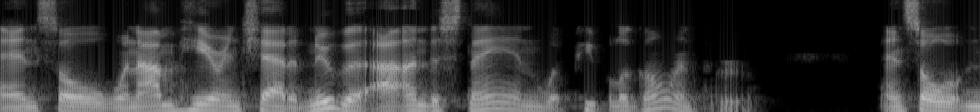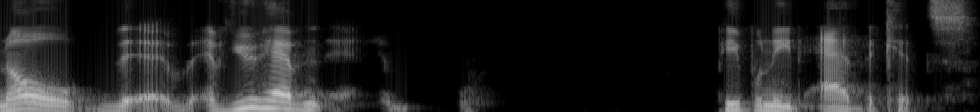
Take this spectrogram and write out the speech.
And so when I'm here in Chattanooga, I understand what people are going through. And so, no, if you have People need advocates.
